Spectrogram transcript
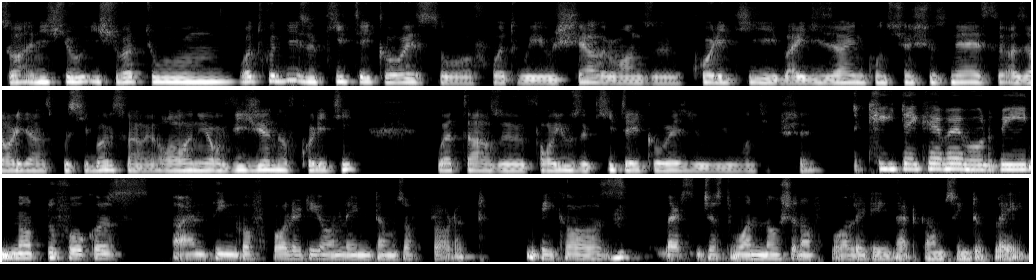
So, and if you if you were to, um, what would be the key takeaways of what we shared around the quality by design, conscientiousness as early as possible, so on your vision of quality, what are the for you the key takeaways you, you wanted to share? The key takeaway would be not to focus and think of quality only in terms of product because mm -hmm. that's just one notion of quality that comes into play.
